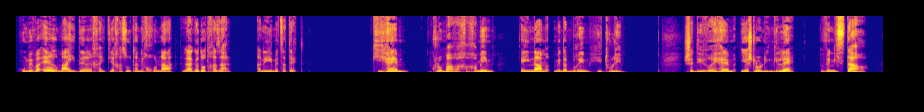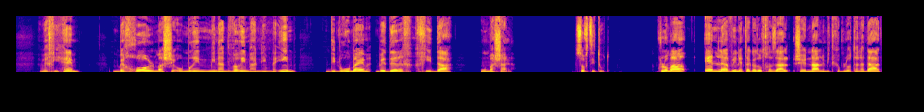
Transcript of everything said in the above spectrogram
הוא מבאר מהי דרך ההתייחסות הנכונה לאגדות חז"ל. אני מצטט. כי הם, כלומר החכמים, אינם מדברים היתולים. שדבריהם יש לו נגלה ונסתר, וכי הם, בכל מה שאומרים מן הדברים הנמנעים, דיברו בהם בדרך חידה ומשל. סוף ציטוט. כלומר, אין להבין את אגדות חז"ל שאינן מתקבלות על הדעת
